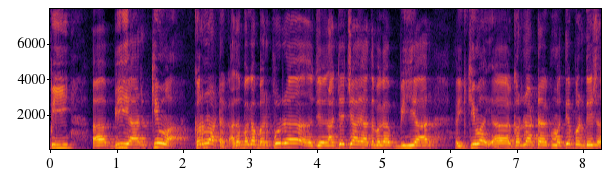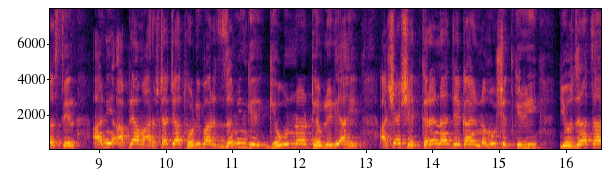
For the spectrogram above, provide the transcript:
पी बिहार किंवा कर्नाटक. आता बघा भरपूर जे राज्याचे आहे आता बघा बिहार किंवा कर्नाटक मध्य प्रदेश असतील आणि आपल्या महाराष्ट्राच्या थोडीफार जमीन घे घेऊन ठेवलेली आहे. अशा शेतकऱ्यांना जे काय नमो शेतकरी योजनाचा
